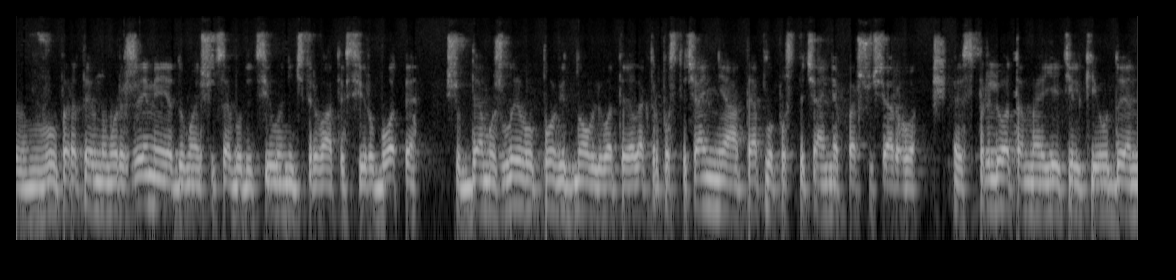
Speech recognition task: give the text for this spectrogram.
в оперативному режимі. Я думаю, що це буде цілу ніч тривати всі роботи щоб де можливо повідновлювати електропостачання, теплопостачання. В першу чергу з прильотами є тільки один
